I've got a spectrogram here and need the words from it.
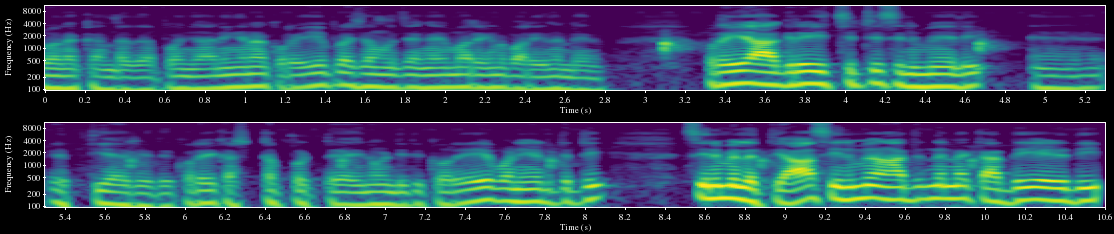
ബ്രോനെ കണ്ടത്. അപ്പോൾ ഞാനിങ്ങനെ കുറേ പ്രാവശ്യം നമ്മൾ ചങ്ങായിമാർ ഇങ്ങനെ പറയുന്നുണ്ടായിരുന്നു. കുറേ ആഗ്രഹിച്ചിട്ട് സിനിമയിൽ എത്തിയ ഒരു ഇത്. കുറേ കഷ്ടപ്പെട്ട് അതിന് വേണ്ടിയിട്ട് കുറേ പണിയെടുത്തിട്ട് സിനിമയിലെത്തി. ആ സിനിമ ആദ്യം തന്നെ കഥ എഴുതി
